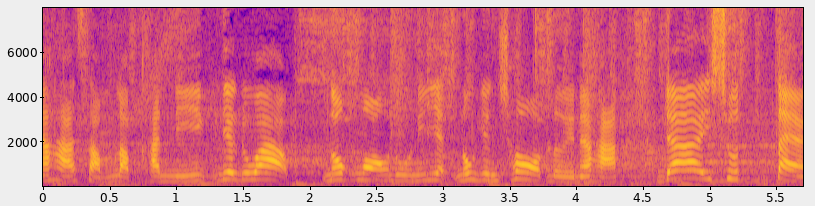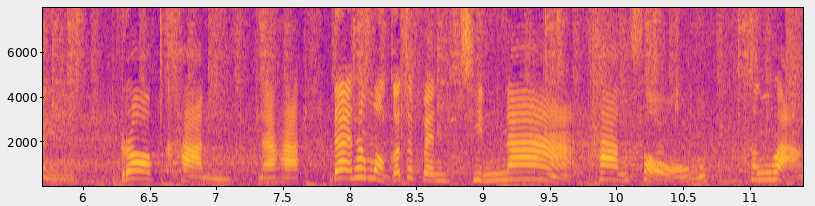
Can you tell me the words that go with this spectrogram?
นะคะสำหรับคันนี้เรียกได้ว่านกมองดูนี่นกยังชอบเลยนะคะ ได้ชุดแต่งรอบคันนะคะ ได้ทั้งหมดก็จะเป็นชิ้นหน้าข้าง 2 ข้างหลัง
